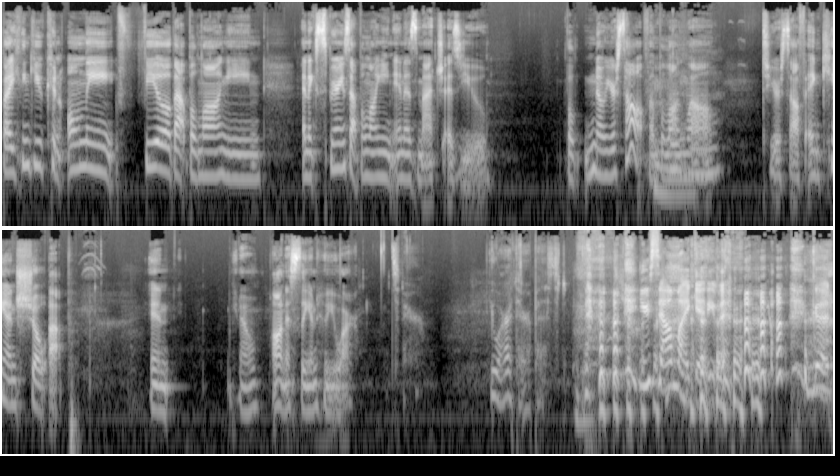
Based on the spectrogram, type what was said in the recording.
but i think you can only feel that belonging and experience that belonging in as much as you know yourself and belong well to yourself and can show up in you know honestly in who you are It's fair. You are a therapist. you sound like it, even. Good.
